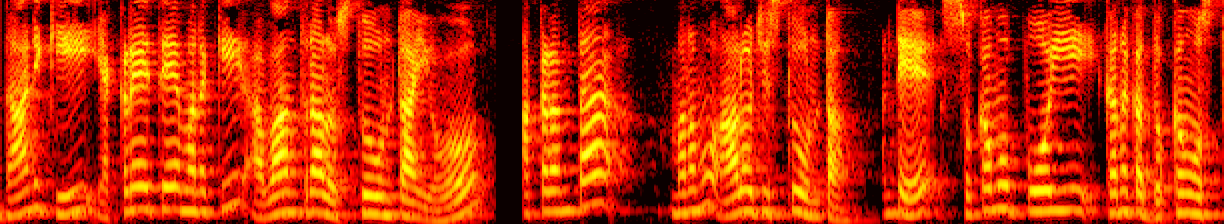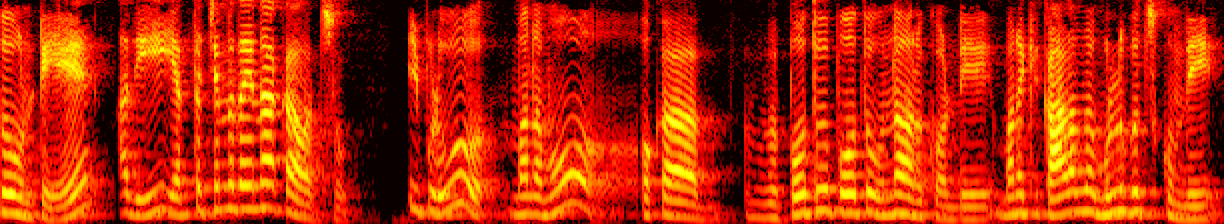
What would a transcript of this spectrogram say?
దానికి ఎక్కడైతే మనకి అవాంతరాలు వస్తూ ఉంటాయో అక్కడంతా మనము ఆలోచిస్తూ ఉంటాం. అంటే సుఖము పోయి కనుక దుఃఖం వస్తూ ఉంటే అది ఎంత చిన్నదైనా కావచ్చు. ఇప్పుడు మనము ఒక పోతూ పోతూ ఉన్నాం అనుకోండి మనకి కాళ్ళలో ముళ్ళు గుచ్చుకుంది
